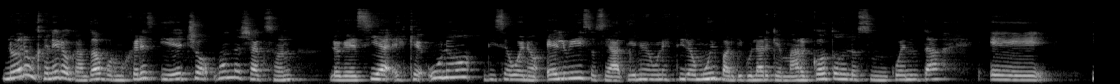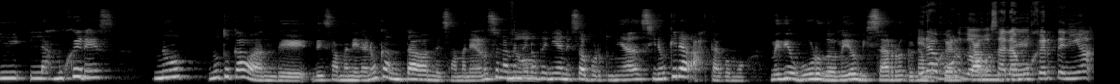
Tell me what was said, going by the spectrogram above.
No era un género cantado por mujeres y de hecho Wanda Jackson lo que decía es que uno dice, bueno, Elvis, o sea, tiene un estilo muy particular que marcó todos los 50 eh, y las mujeres no, no tocaban de, de esa manera, no cantaban de esa manera, no solamente no. No. tenían esa oportunidad, sino que era hasta como medio burdo, medio bizarro que una Era mujer burdo, cante. o sea, la mujer tenía,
